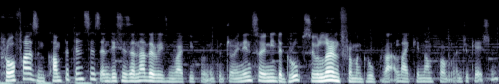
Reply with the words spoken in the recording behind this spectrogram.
profiles and competences, and this is another reason why people need to join in. So you need a group, so you learn from a group, like in non-formal education.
